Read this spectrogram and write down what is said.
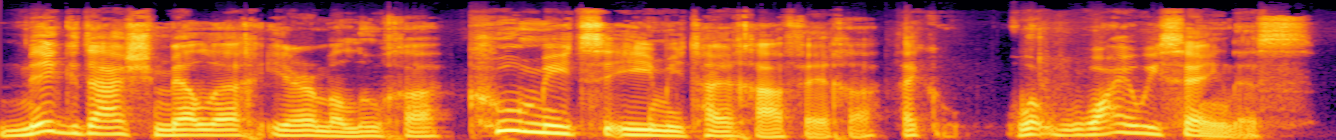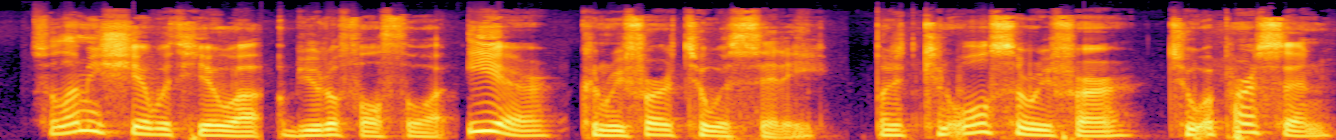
Migdash Melech Ir Malucha, Kumitzi Mitaychafecha. Like, what, why are we saying this? So let me share with you a, a beautiful thought. Ir can refer to a city, but it can also refer to a person.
